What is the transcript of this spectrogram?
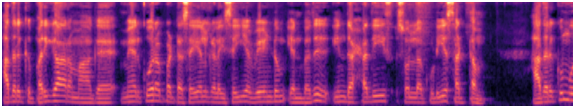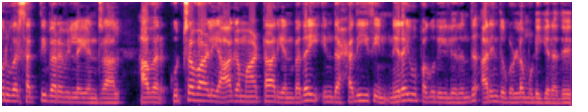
அதற்கு பரிகாரமாக மேற்கூறப்பட்ட செயல்களை செய்ய வேண்டும் என்பது இந்த ஹதீஸ் சொல்லக்கூடிய சட்டம். அதற்கும் ஒருவர் சக்தி பெறவில்லை என்றால் அவர் குற்றவாளி ஆக மாட்டார் என்பதை இந்த ஹதீஸின் நிறைவு பகுதியிலிருந்து அறிந்து கொள்ள முடிகிறது.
